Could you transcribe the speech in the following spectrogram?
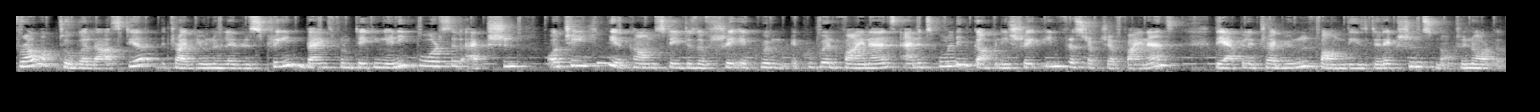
from October last year. The tribunal had restrained banks from taking any coercive action or changing the account status of Srei Equipment Finance and its holding company Srei Infrastructure Finance. The appellate tribunal found these directions not in order.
